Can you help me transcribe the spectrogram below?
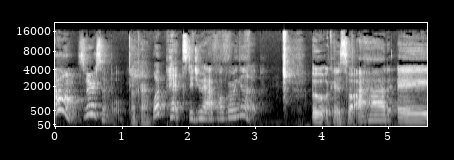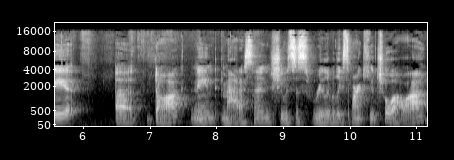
oh it's very simple Okay. what pets did you have while growing up Oh, okay. So I had a, a dog named Madison. She was this really, really smart, cute Chihuahua.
